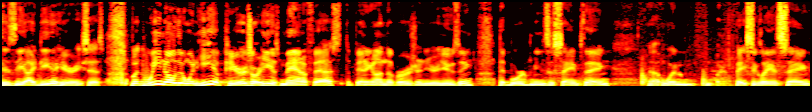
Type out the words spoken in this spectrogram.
is the idea here, he says. But we know that when he appears or he is manifest, depending on the version you're using, the word means the same thing. Uh, when basically it's saying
